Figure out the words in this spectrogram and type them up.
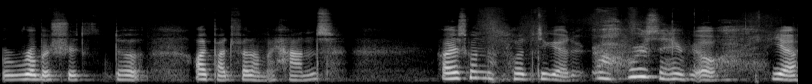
rubbish. The iPad fell on my hands. I was going to put together. Oh, where's the hair? Oh, yeah,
